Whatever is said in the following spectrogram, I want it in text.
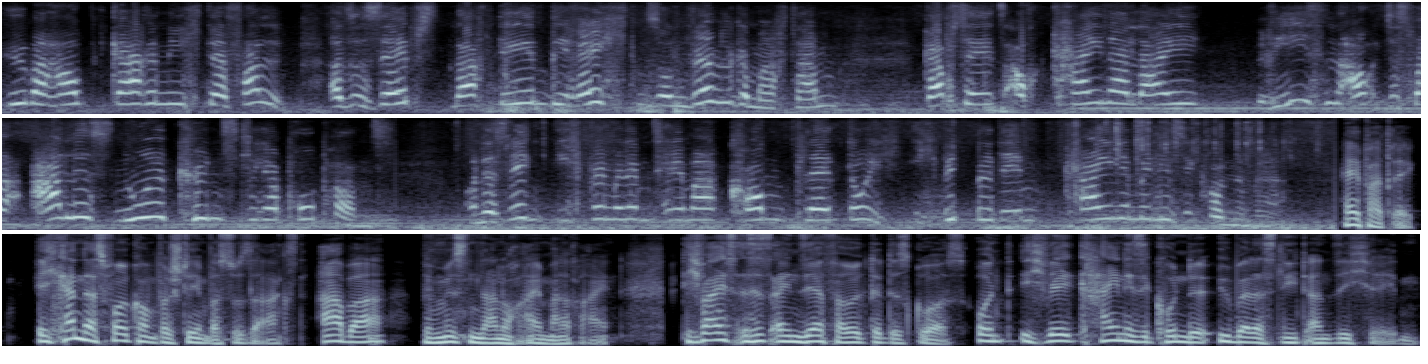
überhaupt gar nicht der Fall. Also selbst nachdem die Rechten so einen Wirbel gemacht haben, gab es ja jetzt auch keinerlei Riesen. Das war alles nur künstlicher Popanz. Und deswegen, ich bin mit dem Thema komplett durch. Ich widme dem keine Millisekunde mehr. Hey Patrick, ich kann das vollkommen verstehen, was du sagst, aber wir müssen da noch einmal rein. Ich weiß, es ist ein sehr verrückter Diskurs und ich will keine Sekunde über das Lied an sich reden.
